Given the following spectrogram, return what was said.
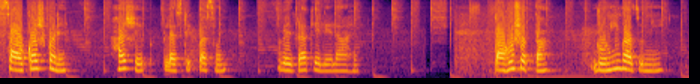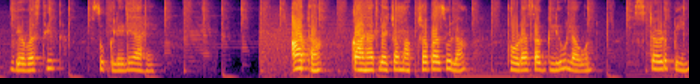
सावकाशपणे हा शेप प्लॅस्टिकपासून वेगळा केलेला आहे. पाहू शकता दोन्ही बाजूंनी व्यवस्थित सुकलेले आहे. आता कानातल्याच्या मागच्या बाजूला थोडासा ग्ल्यू लावून स्टड पिन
